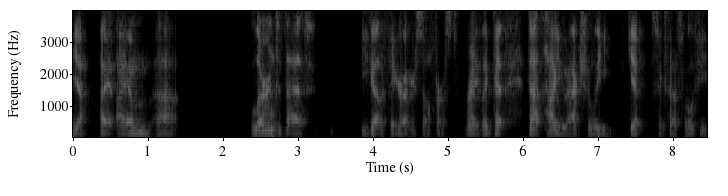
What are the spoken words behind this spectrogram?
yeah i i am uh learned that you got to figure out yourself first right like that that's how you actually get successful if you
